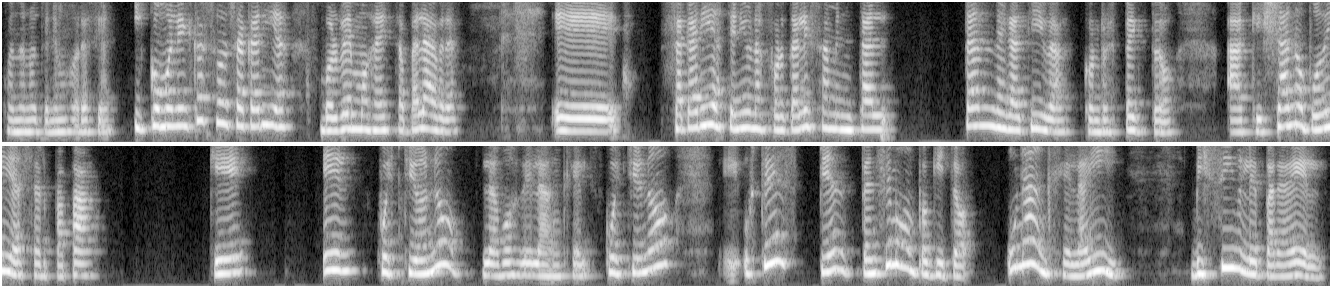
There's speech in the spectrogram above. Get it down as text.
cuando no tenemos oración. Y como en el caso de Zacarías, volvemos a esta palabra, eh, Zacarías tenía una fortaleza mental tan negativa con respecto a que ya no podía ser papá, que él cuestionó la voz del ángel, cuestionó eh, ustedes pensemos un poquito, un ángel ahí, visible para él,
